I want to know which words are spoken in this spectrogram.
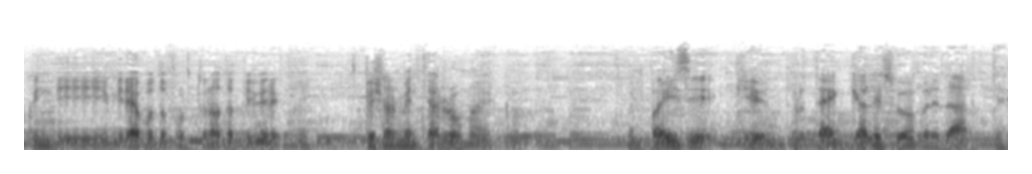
Quindi mi reputo fortunato a vivere qui, specialmente a Roma, ecco. Un paese che protegga le sue opere d'arte.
